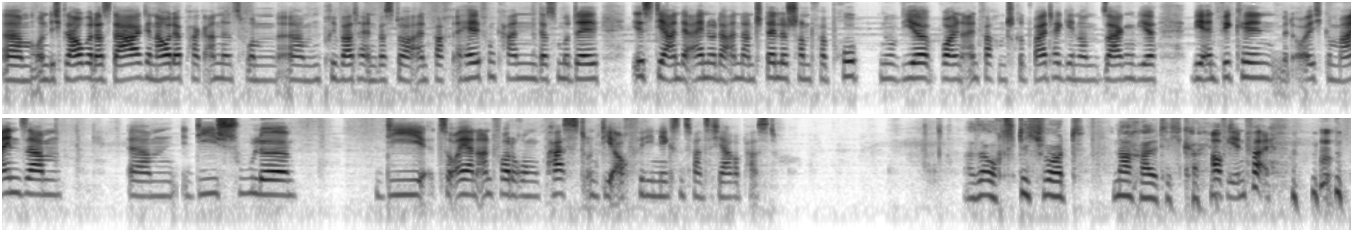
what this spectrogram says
Ähm, und ich glaube, dass da genau der Park an ist, wo ein ähm, privater Investor einfach helfen kann, das Modell ist ja an der einen oder anderen Stelle schon verprobt. Nur wir wollen einfach einen Schritt weitergehen und sagen wir, wir entwickeln mit euch gemeinsam ähm, die Schule, die zu euren Anforderungen passt und die auch für die nächsten 20 Jahre passt. Also auch Stichwort Nachhaltigkeit. Auf jeden Fall.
